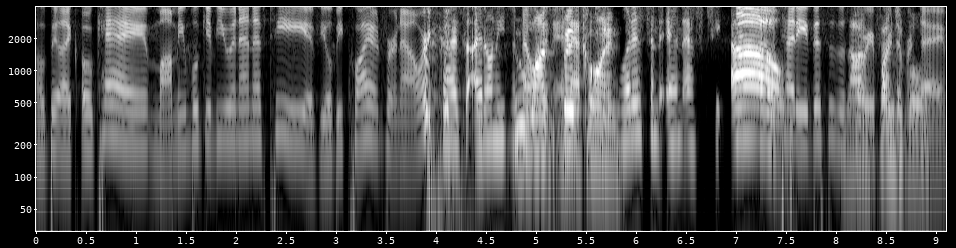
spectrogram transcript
I'll be like, okay, mommy will give you an NFT if you'll be quiet for an hour. Guys, I don't even Who know what wants an NFT. Bitcoin? What is an NFT? oh, Oh, Teddy, this is a story for a different day.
